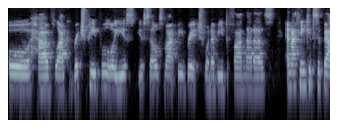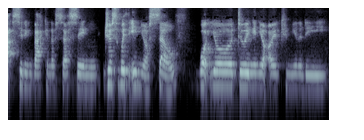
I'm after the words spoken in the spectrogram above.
or have like rich people or you yourselves might be rich, whatever you define that as. And I think it's about sitting back and assessing just within yourself what you're doing in your own community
